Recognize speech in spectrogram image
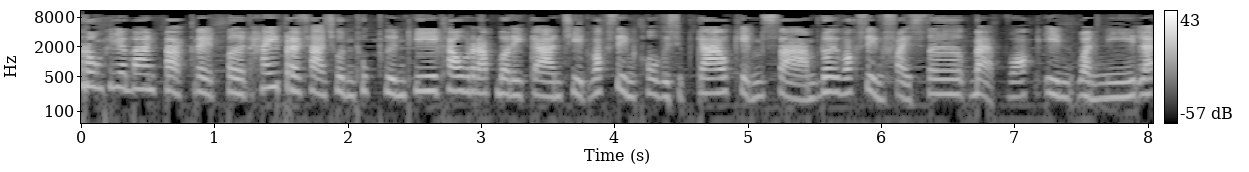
โรงพยาบาลปากเกร็ดเปิดให้ประชาชนทุกพื้นที่เข้ารับบริการฉีดวัคซีนโควิด -19 เข็ม 3 ด้วยวัคซีนไฟเซอร์แบบ Walk-in วันนี้และ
